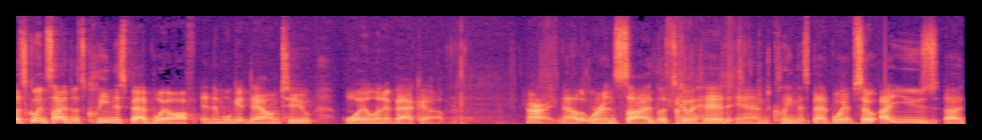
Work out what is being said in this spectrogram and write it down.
let's go inside, let's clean this bad boy off and then we'll get down to oiling it back up. All right, now that we're inside, let's go ahead and clean this bad boy up. So I use uh,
